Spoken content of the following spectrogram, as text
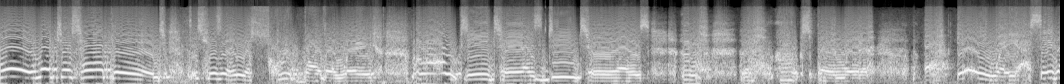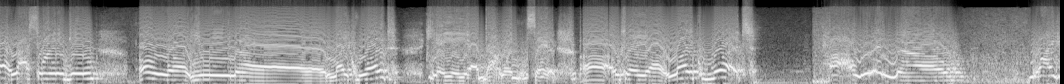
Hey, what just happened? This wasn't in the script, by the way. Oh, details, details. Uh, uh, I'll explain later. Uh, anyway, uh, say that last line again. Oh, uh, you mean, uh, like what? Yeah, yeah, yeah, that one. Say it. Uh, okay, uh, like what? Oh, you know, like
